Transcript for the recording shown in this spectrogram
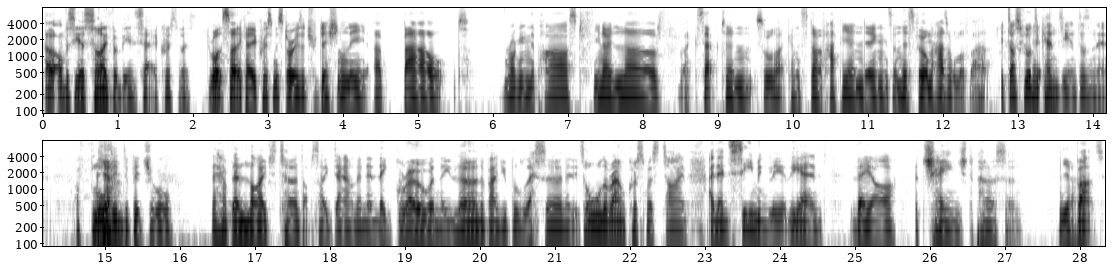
Uh, obviously, aside from being set at Christmas, well, so okay, Christmas stories are traditionally about wronging the past, you know, love, acceptance, all that kind of stuff, happy endings, and this film has all of that. it does feel Yeah. Dickensian, doesn't it? A flawed Yeah. individual. They have their lives turned upside down, and then they grow and they learn a valuable lesson, and it's all around Christmas time. And then, seemingly at the end, they are a changed person. Yeah, But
